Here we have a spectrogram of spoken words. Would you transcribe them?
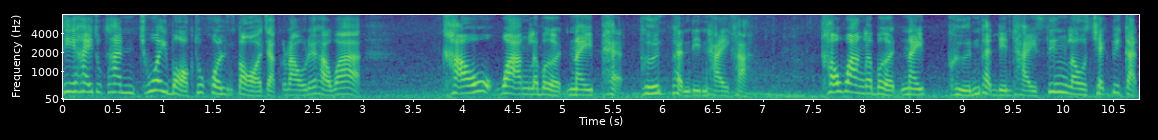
ที่ให้ทุกท่านช่วยบอกทุกคนต่อจากเราด้วยค่ะว่าเขาวางระเบิดในแผ่นพื้นแผ่นดินไทยค่ะเขาวางระเบิดในผืนแผ่นดินไทย ซึ่งเราเช็คพิกัด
